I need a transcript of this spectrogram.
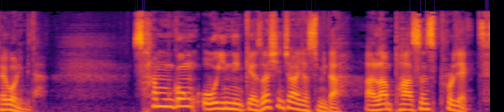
100원입니다. 3052님께서 신청하셨습니다. 알란 파슨스 프로젝트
